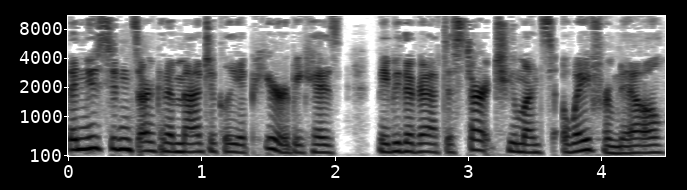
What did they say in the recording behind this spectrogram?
then new students aren't going to magically appear because maybe they're going to have to start two months away from now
